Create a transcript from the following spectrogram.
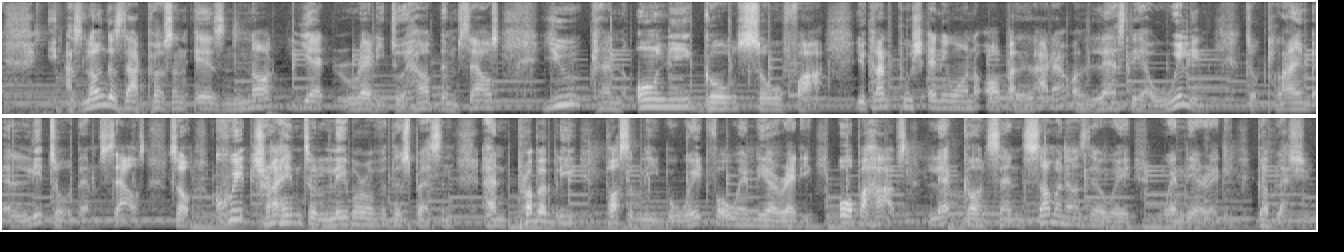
As long as that person is not yet ready to help themselves, you can only go so far. You can't push anyone up a ladder unless they are willing to climb a little themselves. So quit trying to labor over this person and probably, possibly wait for when they are ready. Or perhaps let God send someone else their way when they are ready. God bless you.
